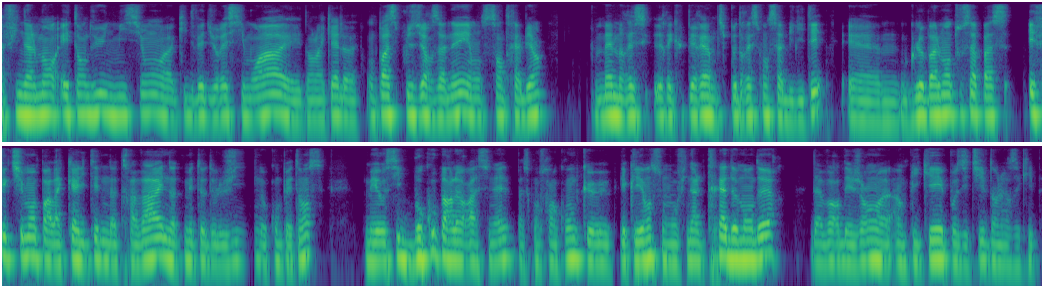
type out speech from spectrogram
finalement étendu une mission euh, qui devait durer six mois et dans laquelle on passe plusieurs années et on se sent très bien même récupérer un petit peu de responsabilité. Euh, globalement, tout ça passe effectivement par la qualité de notre travail, notre méthodologie, nos compétences, mais aussi beaucoup par le rationnel, parce qu'on se rend compte que les clients sont au final très demandeurs d'avoir des gens euh, impliqués et positifs dans leurs équipes.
